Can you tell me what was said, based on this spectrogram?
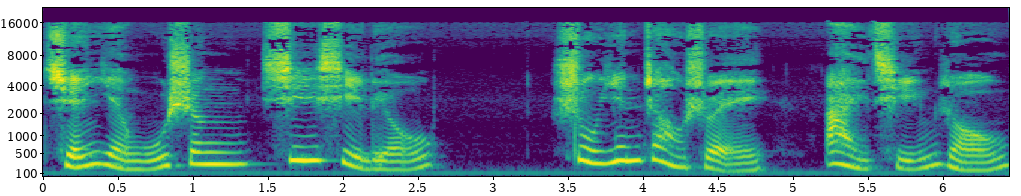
泉眼无声惜细流，树阴照水爱晴柔。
